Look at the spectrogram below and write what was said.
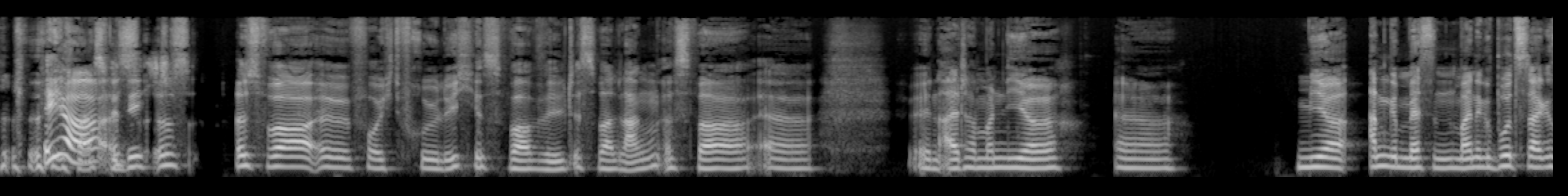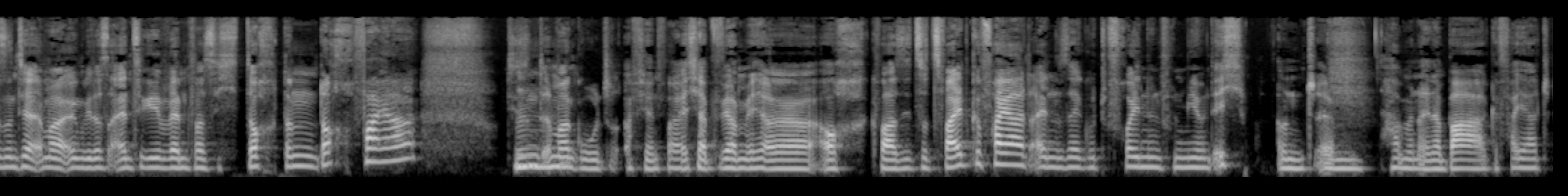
ja, es, es, es, war äh, feuchtfröhlich, es war wild, es war lang, es war äh, in alter Manier äh, mir angemessen. Meine Geburtstage sind ja immer irgendwie das einzige Event, was ich doch dann doch feiere. Die sind mhm. immer gut, auf jeden Fall. Ich habe, wir haben ja auch quasi zu zweit gefeiert, eine sehr gute Freundin von mir und ich, und ähm, haben in einer Bar gefeiert.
